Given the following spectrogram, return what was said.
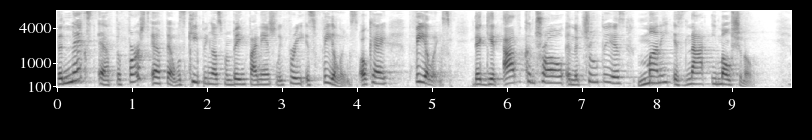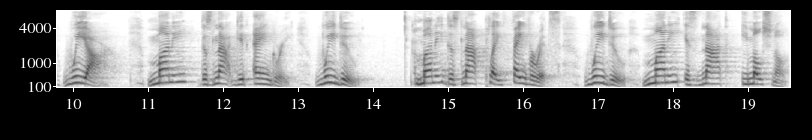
The next F, the first F that was keeping us from being financially free is feelings, okay? Feelings that get out of control. And the truth is, money is not emotional. We are. Money does not get angry. We do. Money does not play favorites. We do. Money is not emotional.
